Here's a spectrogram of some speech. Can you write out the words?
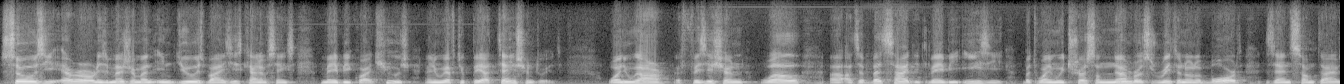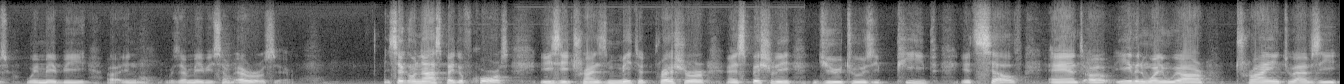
So the error in the measurement induced by these kind of things may be quite huge and we have to pay attention to it. When we are a physician, well, uh, at the bedside it may be easy, but when we trust on numbers written on a board, then sometimes we may be uh, in, there may be some errors there. The second aspect, of course, is the transmitted pressure, especially due to the PEEP itself. And uh, even when we are trying to have the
